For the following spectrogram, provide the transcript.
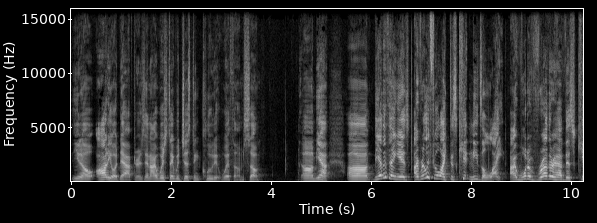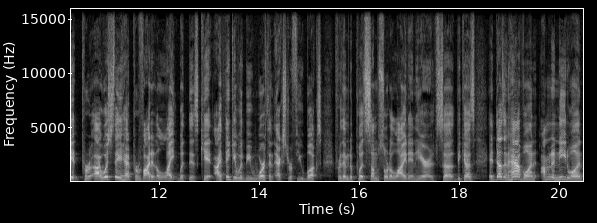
you know, audio adapters, and I wish they would just include it with them. So, um, yeah, uh, the other thing is, I really feel like this kit needs a light. I would have rather have this kit, I wish they had provided a light with this kit. I think it would be worth an extra few bucks for them to put some sort of light in here. So, because it doesn't have one, I'm gonna need one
